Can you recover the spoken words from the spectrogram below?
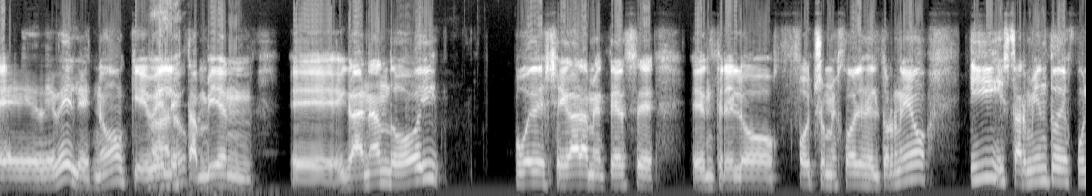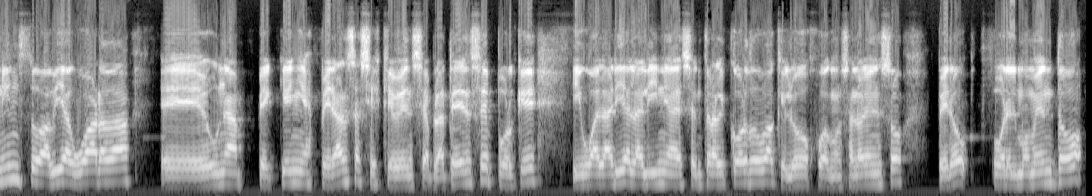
eh, de Vélez, ¿no? Que Vélez también eh, ganando hoy puede llegar a meterse entre los ocho mejores del torneo y Sarmiento de Junín todavía guarda eh, una pequeña esperanza si es que vence a Platense, porque igualaría la línea de Central Córdoba, que luego juega con San Lorenzo, pero por el momento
